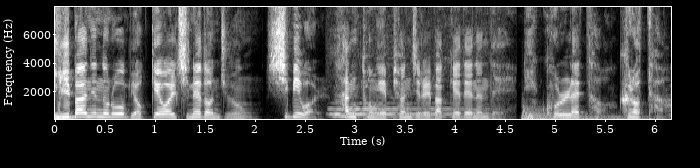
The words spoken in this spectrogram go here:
일반인으로 몇 개월 지내던 중 12월 한 통의 편지를 받게 되는데 리콜 레터. 그렇다.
